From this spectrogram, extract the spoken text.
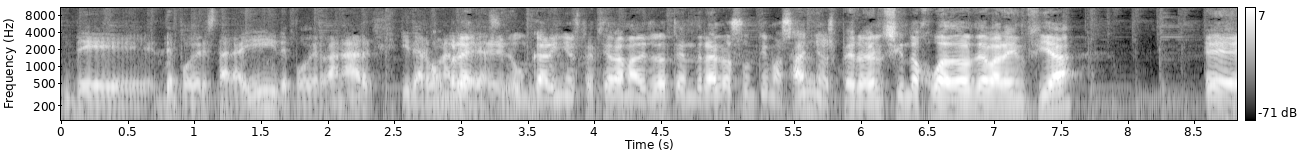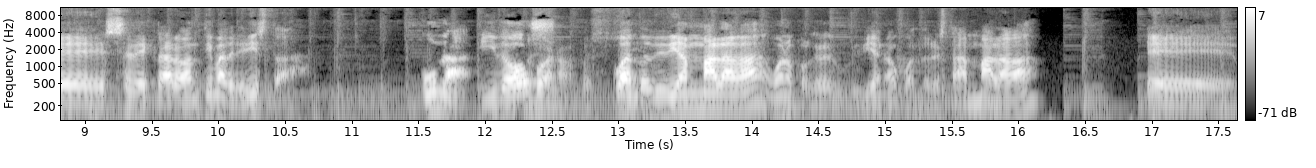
de, poder estar ahí, de poder ganar y dar una Hombre, un cariño especial a Madrid lo tendrá en los últimos años, pero él siendo jugador de Valencia eh, se declaró antimadridista. Una y dos, bueno, pues... cuando vivía en Málaga, bueno, porque vivía, ¿no? Cuando él estaba en Málaga, eh,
